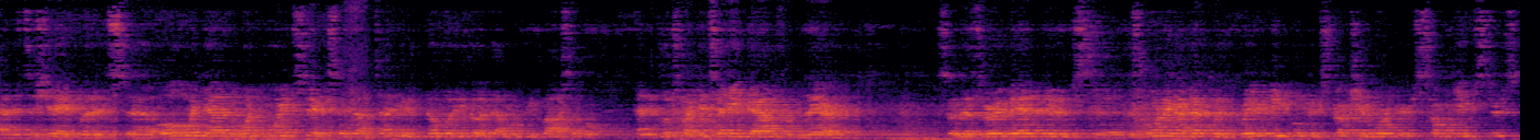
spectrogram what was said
and it's a shame, but it's uh, all the way down to 1.6, and I'll tell you, nobody thought that would be possible, and it looks like it's heading down from there. So that's very bad news. Uh, this morning I met with great people, construction workers, some Teamsters,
